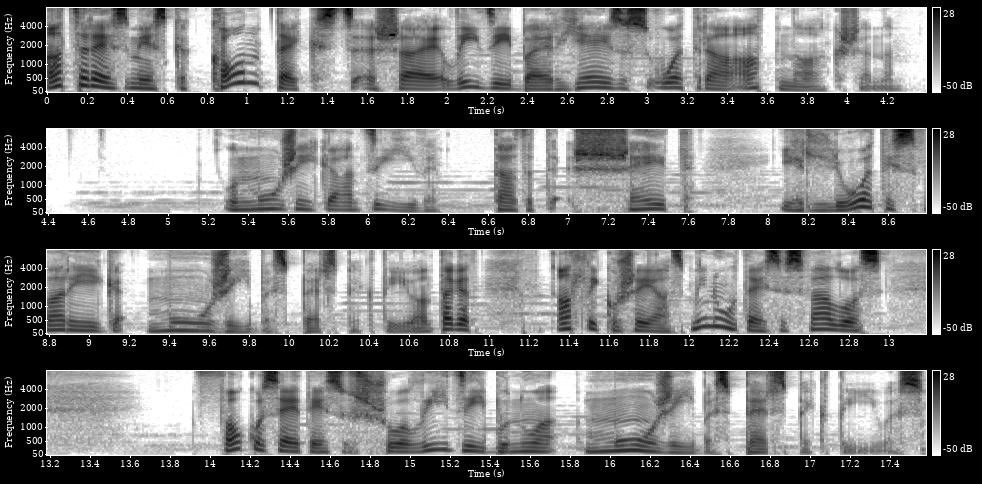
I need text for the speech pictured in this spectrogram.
Atcerēsimies, ka konteksts šai līdzībai ir Jēzus otrā atnākšana – un mūžīgā dzīve. Tātad šeit ir ļoti svarīga mūžības perspektīva. Un tagad atlikušajās minūtēs es vēlos fokusēties uz šo līdzību no mūžības perspektīvas.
